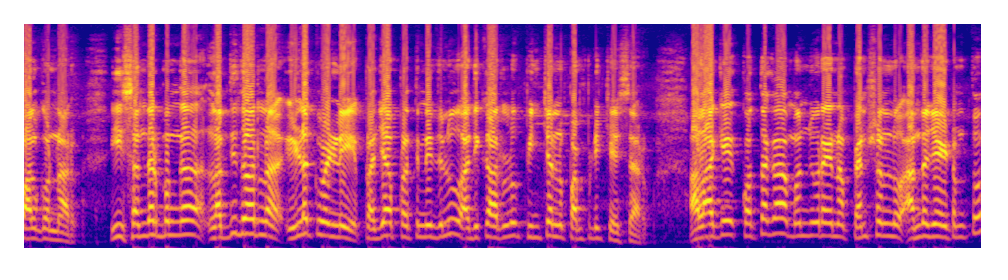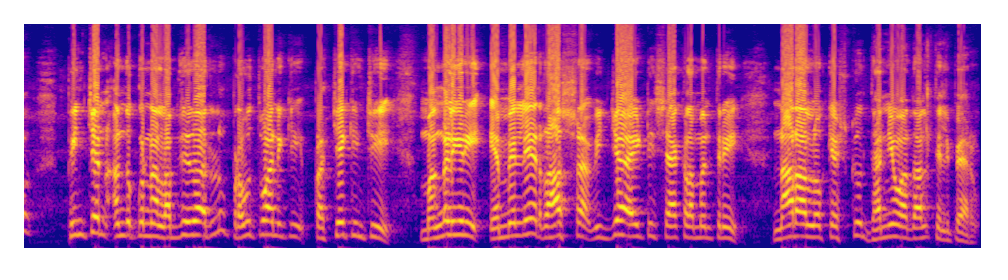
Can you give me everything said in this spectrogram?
పాల్గొన్నారు. ఈ సందర్భంగా లబ్ధిదారుల ఇళ్ళకు వెళ్ళి ప్రజాప్రతినిధులు అధికారులు పింఛన్లు పంపిణీ చేశారు. అలాగే కొత్తగా మంజూరైన పెన్షన్లు అందజేయడంతో పింఛన్ అందుకున్న లబ్ధిదారులు ప్రభుత్వానికి ప్రత్యేకించి మంగళగిరి ఎమ్మెల్యే రాష్ట్ర విద్యా ఐటీ శాఖల మంత్రి నారా లోకేష్కు ధన్యవాదాలు తెలిపారు.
